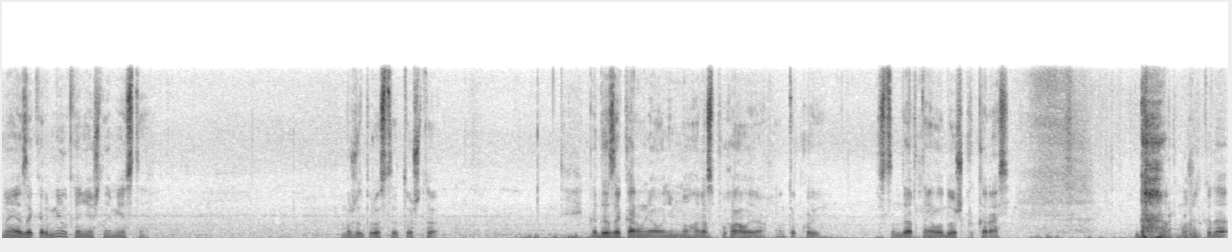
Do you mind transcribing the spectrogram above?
Ну, я закормил, конечно, место. Может, просто то, что когда закармливал, немного распугал ее. Вот такой стандартная ладошка карась. Может, когда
